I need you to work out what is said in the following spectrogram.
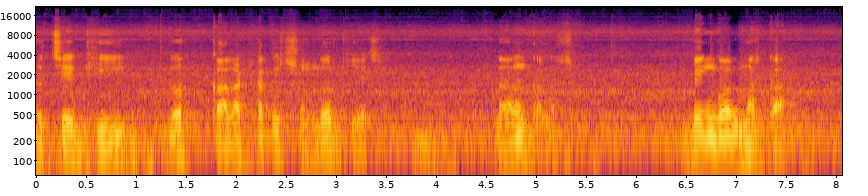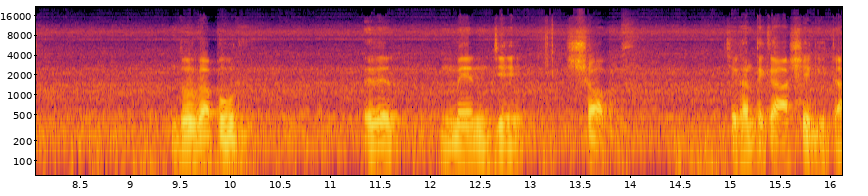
হচ্ছে ঘি। ও কালারটা কি সুন্দর ঘি আছে। দারুণ কালার। বেঙ্গল মার্কা। দুর্গাপুর। এদের মেন যে শপ সেখান থেকে আসে ঘিটা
